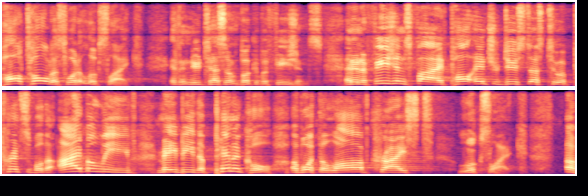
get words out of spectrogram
Paul told us what it looks like in the New Testament book of Ephesians. And in Ephesians 5, Paul introduced us to a principle that I believe may be the pinnacle of what the law of Christ looks like. A,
